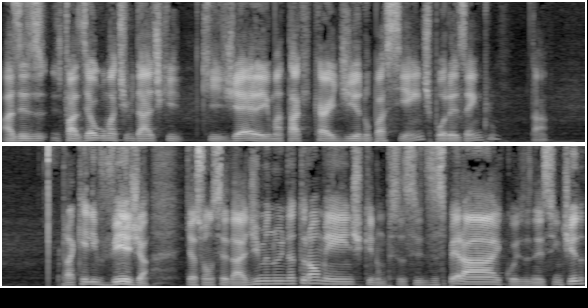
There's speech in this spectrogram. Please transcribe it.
às vezes fazer alguma atividade que, que gere um ataque cardíaco no paciente, por exemplo, tá? Para que ele veja que a sua ansiedade diminui naturalmente, que não precisa se desesperar e coisas nesse sentido.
